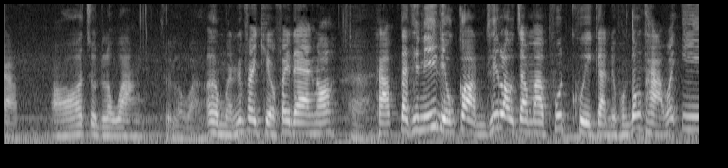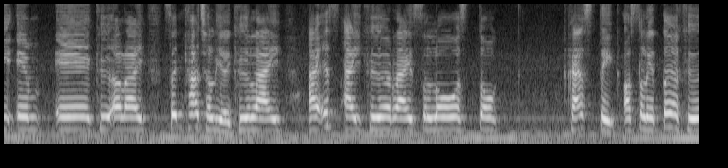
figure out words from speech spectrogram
ครับ อ๋อจุดระวังจุดระวังเออเหมือนไฟเขียวไฟแดงเนาะใช่ครับแต่ทีนี้เดี๋ยวก่อนที่เราจะมาพูดคุยกันเดี๋ยวผมต้องถามว่า EMA คืออะไรเส้นค่าเฉลี่ยคืออะไร RSI คืออะไร slow stochastic oscillator คือ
